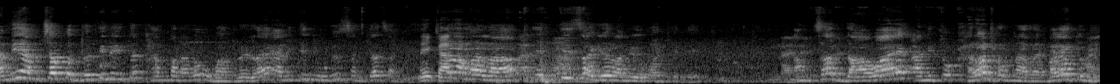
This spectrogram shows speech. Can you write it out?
आम्ही आमच्या पद्धतीने इथं ठामपणानं उभारलेला आहे आणि ते निवडून संख्या चांगली आम्हाला तेहतीस जागेवर आम्ही उभा केले. आमचा दावा आहे आणि तो खरा ठरणार आहे. बघा तुम्ही.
